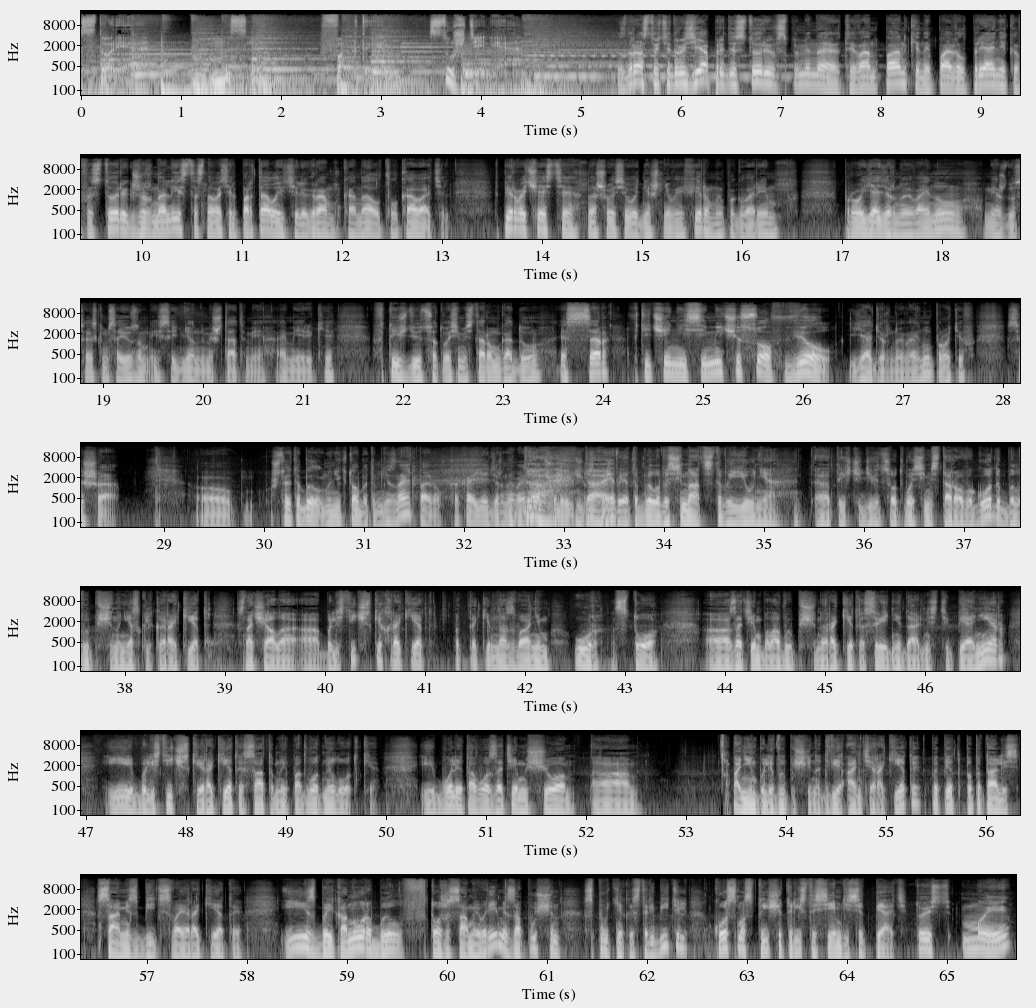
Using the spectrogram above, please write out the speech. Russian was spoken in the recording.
Предыстория. Мысли, факты, суждения. Здравствуйте, друзья! Предысторию вспоминают Иван Панкин и Павел Пряников, историк, журналист, основатель портала и телеграм-канала «Толкователь». В первой части нашего сегодняшнего эфира мы поговорим про ядерную войну между Советским Союзом и Соединенными Штатами Америки. В 1982 году СССР в течение семи часов вел ядерную войну против США. Э, что это было? Ну, никто об этом не знает, Павел. Какая ядерная война? Да, о чем речь? Да, Расскажи. это было 18 июня 1982 э, года. Было выпущено несколько ракет. Сначала э, баллистических ракет под таким названием УР-100. Затем была выпущена ракета средней дальности «Пионер» и баллистические ракеты с атомной подводной лодки. И более того, затем еще по ним были выпущены две антиракеты, попытались сами сбить свои ракеты. И из Байконура был в то же самое время запущен спутник-истребитель «Космос-1375». То есть мы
